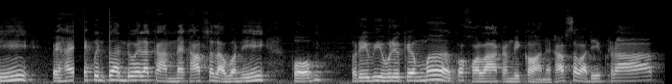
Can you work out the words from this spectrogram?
นี้ไปให้เพื่อนๆด้วยละกันนะครับสำหรับวันนี้ผมรีวิวรีวิวเกมเมอร์ก็ขอลากันไปก่อนนะครับ สวัสดีครับ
